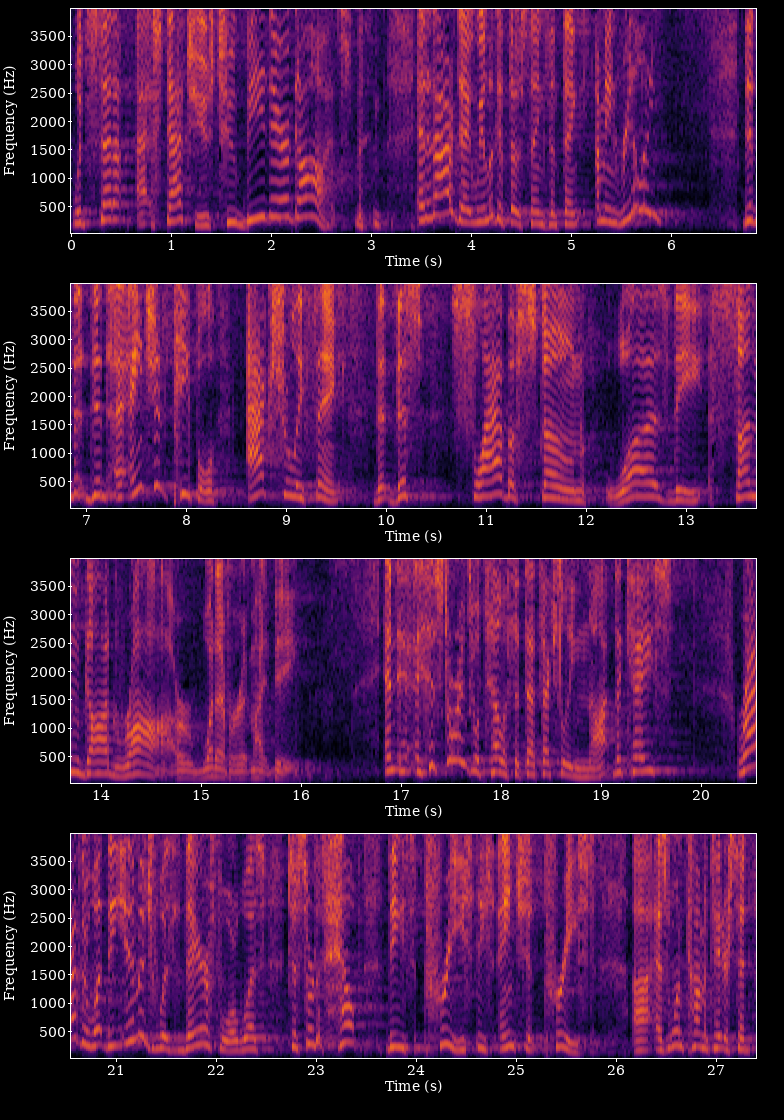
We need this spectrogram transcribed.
would set up uh, statues to be their gods. and in our day, we look at those things and think, I mean, really? Did, the, did ancient people actually think that this slab of stone was the sun god Ra or whatever it might be? And historians will tell us that that's actually not the case. Rather, what the image was there for was to sort of help these priests, these ancient priests, uh, as one commentator said,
